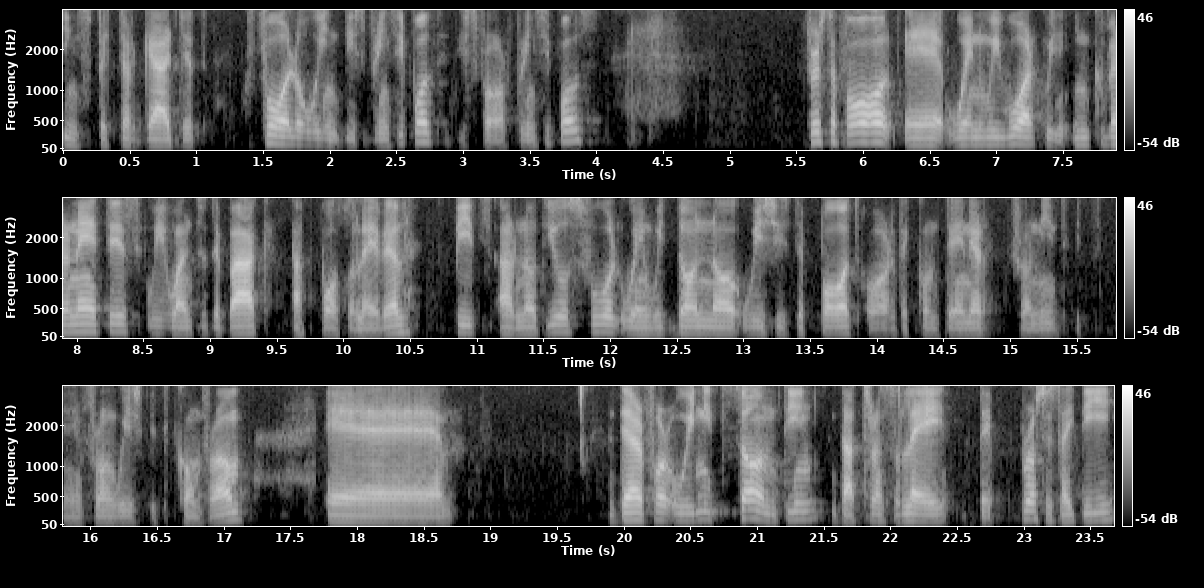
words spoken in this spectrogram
Inspector Gadget following these principles, these four principles. First of all, uh, when we work with, in Kubernetes, we want to debug at pod level. PIDs are not useful when we don't know which is the pod or the container from, it, uh, from which it comes from. Uh, Therefore, we need something that translates the process ID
